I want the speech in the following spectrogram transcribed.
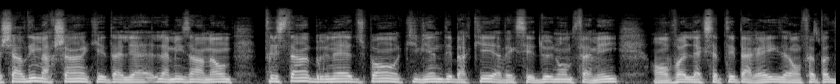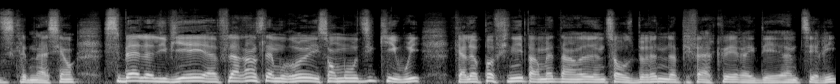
Charlie Marchand qui est à la, mise en onde. Tristan Brunet-Dupont qui vient de débarquer avec ses deux noms de famille. On va l'accepter pareil. On fait pas de discrimination. Sibelle Olivier, Florence Lamoureux et son maudit kiwi qu'elle a pas fini par mettre dans une sauce brune là, puis faire cuire avec des un petit riz.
